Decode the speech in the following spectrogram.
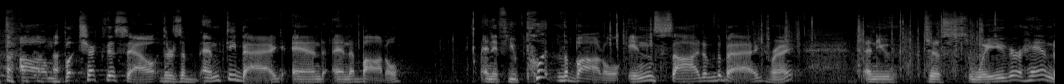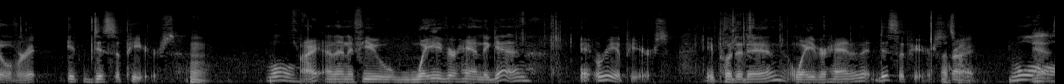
um, but check this out. There's an empty bag and and a bottle. And if you put the bottle inside of the bag, right, and you just wave your hand over it, it disappears. Whoa. All right, and then if you wave your hand again, it reappears. You put it in, wave your hand, and it disappears. That's right. Whoa. Yes.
